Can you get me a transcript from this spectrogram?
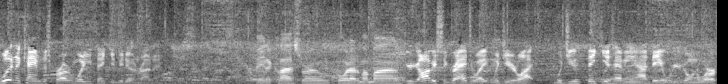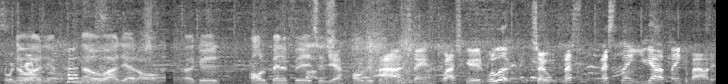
wouldn't have came to this program, what do you think you'd be doing right now? Be in a classroom, bored out of my mind. You're obviously graduating. Would you like? Would you think you'd have any idea where you're going to work or what No you're going idea. no idea at all. A good, all the benefits. It's Yeah, all good I understand. Well, that's good. Well, look, so that's that's the thing. You got to think about it.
